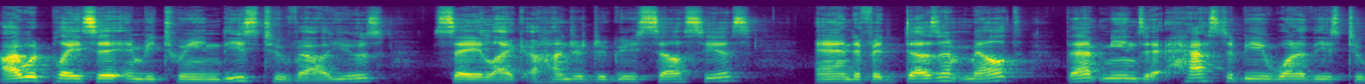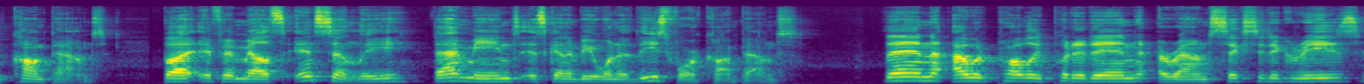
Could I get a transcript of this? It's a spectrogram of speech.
I would place it in between these two values, say like 100 degrees Celsius, and if it doesn't melt, that means it has to be one of these two compounds. But if it melts instantly, that means it's going to be one of these four compounds. Then I would probably put it in around 60 degrees,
